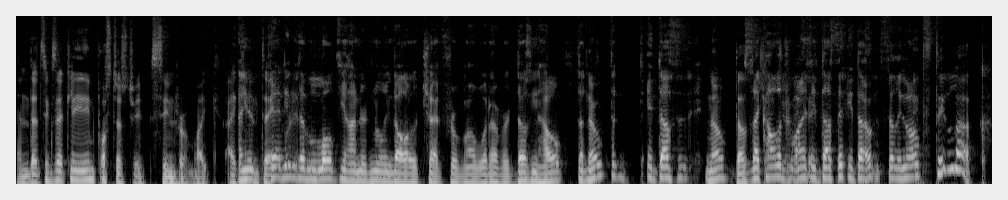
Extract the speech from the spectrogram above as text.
and that's exactly imposter sy- syndrome. Like I can't take. getting the multi-hundred million dollar check from uh, whatever doesn't help. That- that- It doesn't. No, doesn't Psychology wise, it doesn't. It doesn't fill you up. It's still luck.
